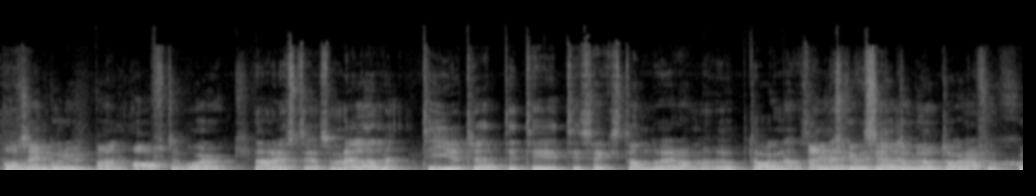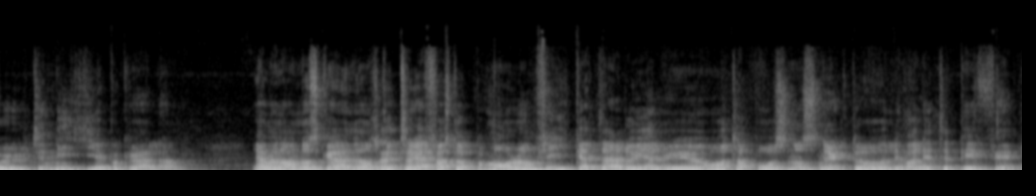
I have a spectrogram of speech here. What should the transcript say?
Och sen går ut på en after work. Ja, just det. Så mellan 10.30 till, till 16 då är de upptagna. Så Ja, jag skulle säga att de är upptagna från 7 till 9 på kvällen. Ja men om de ska, de ska träffas då på morgonfikat där då gäller det ju att ta på sig något snyggt och vara lite piffig.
